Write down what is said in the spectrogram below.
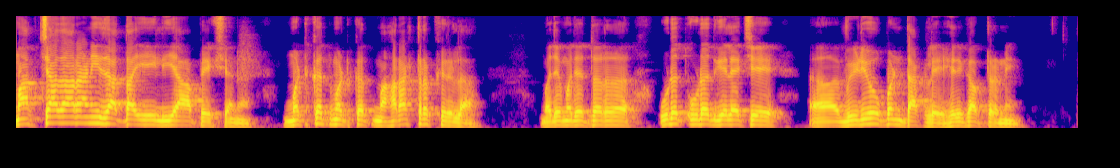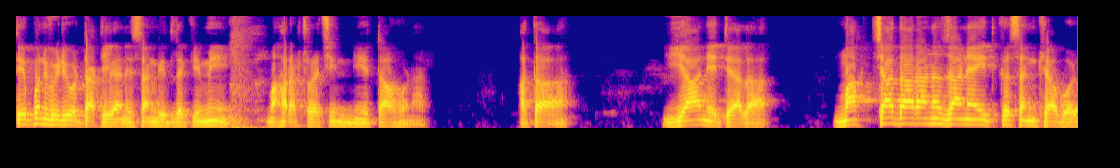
मागच्या दाराने जाता येईल या अपेक्षेनं. मटकत मटकत महाराष्ट्र फिरला. मध्ये मध्ये तर उडत उडत गेल्याचे व्हिडिओ पण टाकले हेलिकॉप्टरने. ते पण व्हिडिओ टाकले आणि सांगितलं की मी महाराष्ट्राची नेता होणार. आता या नेत्याला मागच्या दारानं जाण्या इतकं संख्याबळ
